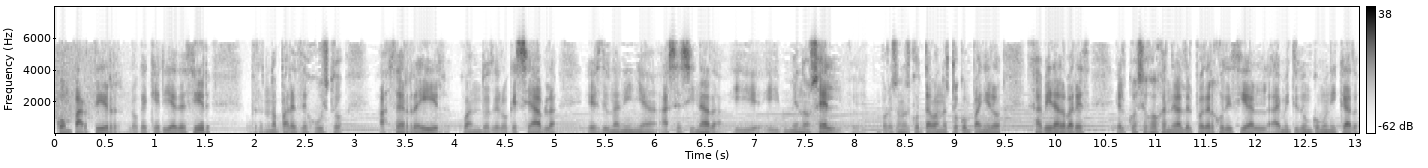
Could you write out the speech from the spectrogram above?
compartir lo que quería decir, pero no parece justo hacer reír cuando de lo que se habla es de una niña asesinada, y, menos él. Por eso nos contaba nuestro compañero Javier Álvarez, el Consejo General del Poder Judicial ha emitido un comunicado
